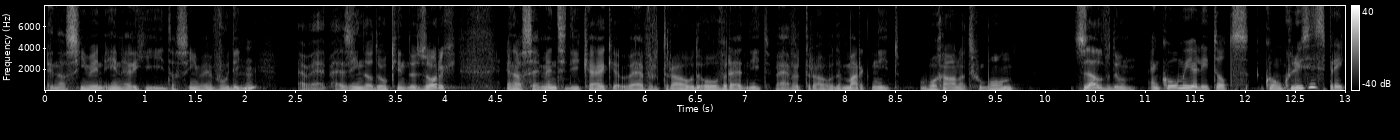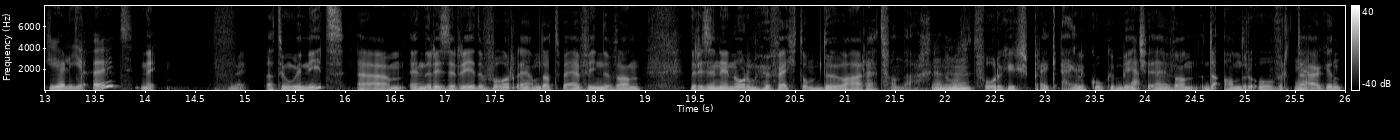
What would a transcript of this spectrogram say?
En dat zien we in energie, dat zien we in voeding. Mhm. En wij, wij zien dat ook in de zorg. En dat zijn mensen die kijken, wij vertrouwen de overheid niet, wij vertrouwen de markt niet, we gaan het gewoon zelf doen. En komen jullie tot conclusies? Spreken jullie je uit? Nee. Dat doen we niet. Ehm, en er is een reden voor, hè, omdat wij vinden van... Er is een enorm gevecht om de waarheid vandaag. Hè. Dat was Mhm. het vorige gesprek eigenlijk ook een beetje, hè, van de anderen overtuigen.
